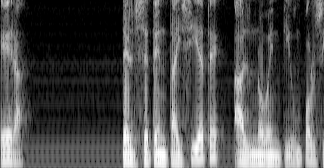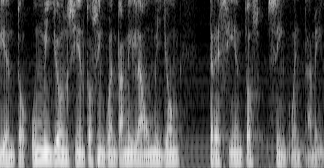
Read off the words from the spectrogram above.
era del 77 al 91%, 1.150.000 a 1.350.000.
